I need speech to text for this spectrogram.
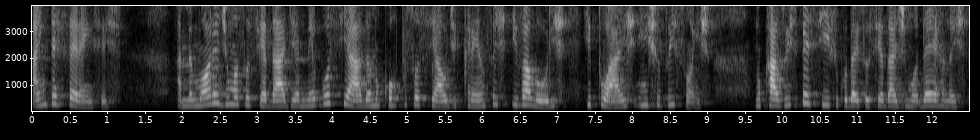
a interferências. A memória de uma sociedade é negociada no corpo social de crenças e valores, rituais e instituições. No caso específico das sociedades modernas,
